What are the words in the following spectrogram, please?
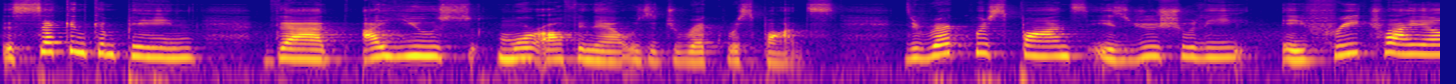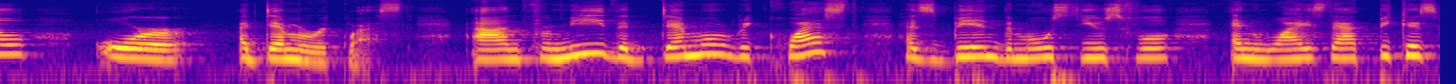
the second campaign that I use more often now is a direct response. Direct response is usually a free trial or a demo request. And for me, the demo request has been the most useful. And why is that? Because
